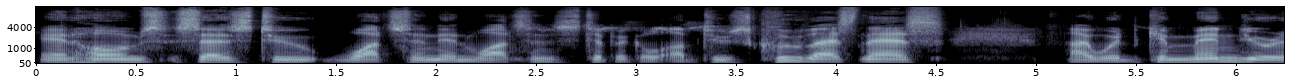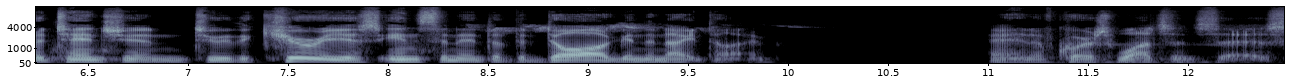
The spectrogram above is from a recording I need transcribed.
And Holmes says to Watson, in Watson's typical obtuse cluelessness, I would commend your attention to the curious incident of the dog in the nighttime. And of course, Watson says,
